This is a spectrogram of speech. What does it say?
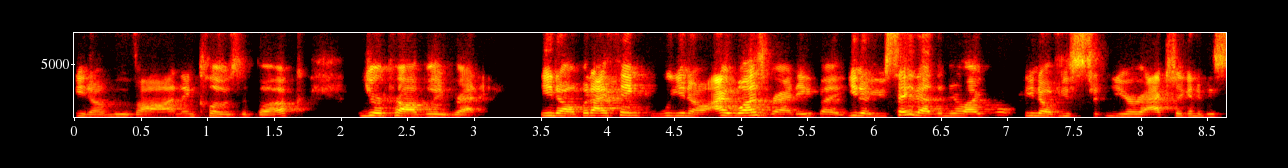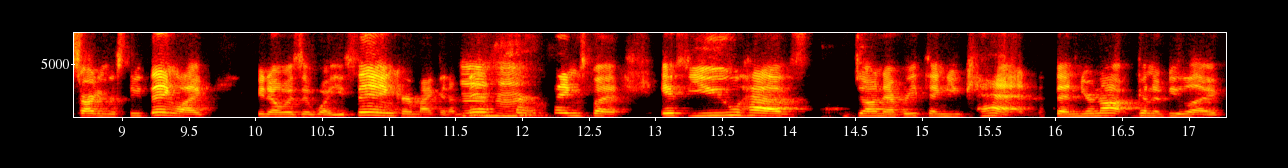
you know move on and close the book you're probably ready you know but i think you know i was ready but you know you say that then you're like well, you know if you you're actually going to be starting this new thing like you know, is it what you think or am I going to miss mm-hmm. certain things? But if you have done everything you can, then you're not going to be like,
